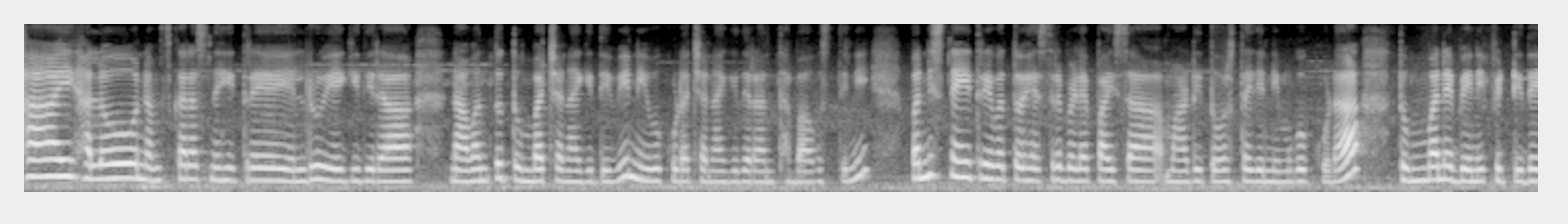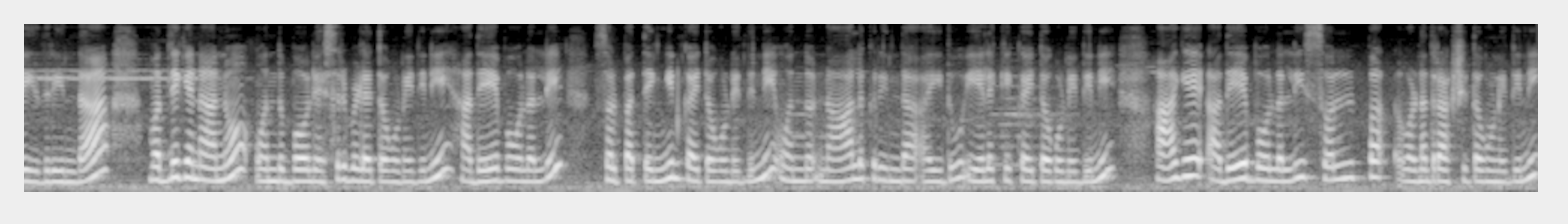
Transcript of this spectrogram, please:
ಹಾಯ್, ಹಲೋ, ನಮಸ್ಕಾರ ಸ್ನೇಹಿತರೆ ಎಲ್ಲರೂ ಹೇಗಿದ್ದೀರಾ? ನಾವಂತೂ ತುಂಬ ಚೆನ್ನಾಗಿದ್ದೀವಿ, ನೀವು ಕೂಡ ಚೆನ್ನಾಗಿದ್ದೀರಾ ಅಂತ ಭಾವಿಸ್ತೀನಿ. ಬನ್ನಿ ಸ್ನೇಹಿತರೆ, ಇವತ್ತು ಹೆಸರುಬೇಳೆ ಪಾಯಸ ಮಾಡಿ ತೋರಿಸ್ತಾ ಇದ್ದೀನಿ ನಿಮಗೂ ಕೂಡ. ತುಂಬಾ ಬೆನಿಫಿಟ್ ಇದೆ ಇದರಿಂದ. ಮೊದಲಿಗೆ ನಾನು ಒಂದು ಬೌಲ್ ಹೆಸರುಬೇಳೆ ತೊಗೊಂಡಿದ್ದೀನಿ. ಅದೇ ಬೌಲಲ್ಲಿ ಸ್ವಲ್ಪ ತೆಂಗಿನಕಾಯಿ ತೊಗೊಂಡಿದ್ದೀನಿ. ಒಂದು ನಾಲ್ಕರಿಂದ ಐದು ಏಲಕ್ಕಿ ಕಾಯಿ ತೊಗೊಂಡಿದ್ದೀನಿ. ಹಾಗೆ ಅದೇ ಬೌಲಲ್ಲಿ ಸ್ವಲ್ಪ ಒಣದ್ರಾಕ್ಷಿ ತೊಗೊಂಡಿದ್ದೀನಿ.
